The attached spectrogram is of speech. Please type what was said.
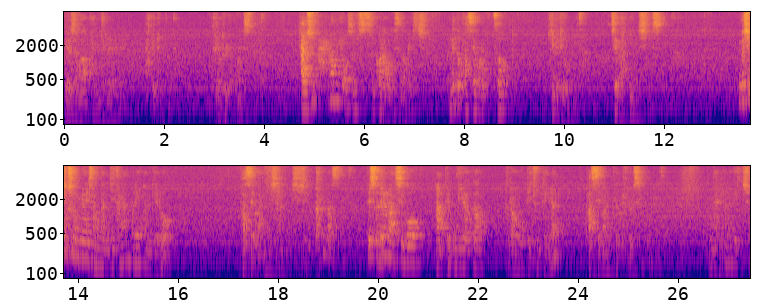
그 여자와 관계를 하게 됩니다. 그리고 돌려보냈습니다. 다윗은 아무 일 없었을 거라고 생각을 했죠. 근데 그 바세바로부터 기별이 옵니다. 제가 임신했습니다. 이것이 무슨 운명의 장난인지 단 한 번의 관계로 바세바가 임신한 것이죠. 큰일 났습니다. 근데 전쟁을 마치고 남편 우리아가 돌아올 때쯤 되면 배고프게 살 겁니다. 그럼 난리가 나겠죠.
